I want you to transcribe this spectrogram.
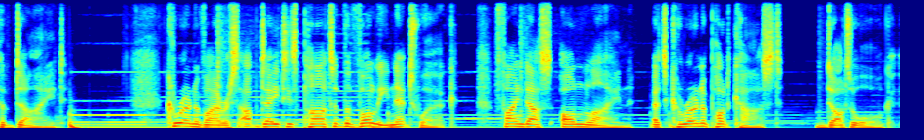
have died. Coronavirus Update is part of the Volley Network. Find us online at coronapodcast.org.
